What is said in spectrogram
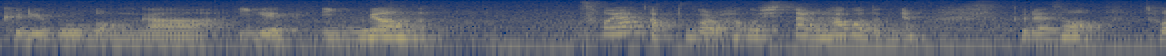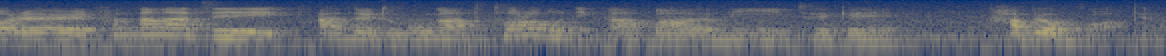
그리고 뭔가 이게 익명 서약 같은 걸 하고 시작을 하거든요. 그래서 저를 판단하지 않을 누군가한테 털어놓으니까 마음이 되게 가벼운 것 같아요.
